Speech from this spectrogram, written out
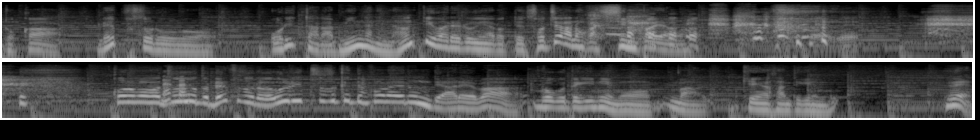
とかレプソルを降りたらみんなに何て言われるんやろってそっちらの方が心配やわ。このままずっとレプソルが売り続けてもらえるんであれば僕的にもまあケンヤさん的にもね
